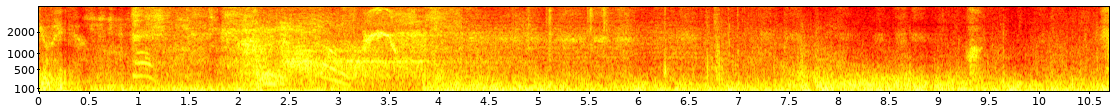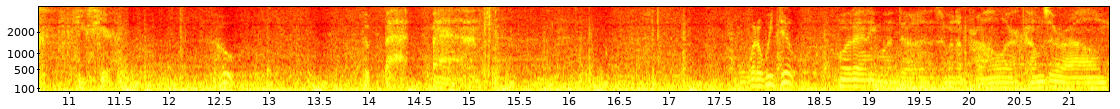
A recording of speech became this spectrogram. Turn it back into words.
you here. He's here. Who? The Batman. What do we do? What anyone does when a prowler comes around.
